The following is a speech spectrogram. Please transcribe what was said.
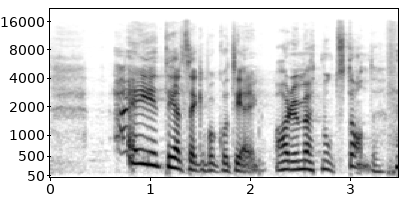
jag är inte helt säker på kvotering, har du mött motstånd?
